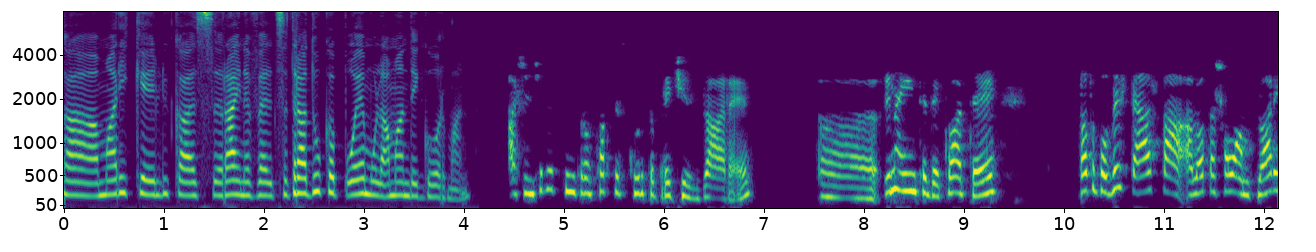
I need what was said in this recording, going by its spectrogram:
ca Marike Lucas Reineveld să traducă poemul Amandei Gorman? Aș începe printr-o foarte scurtă precizare. Uh, înainte de toate, toată povestea asta a luat așa o amploare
